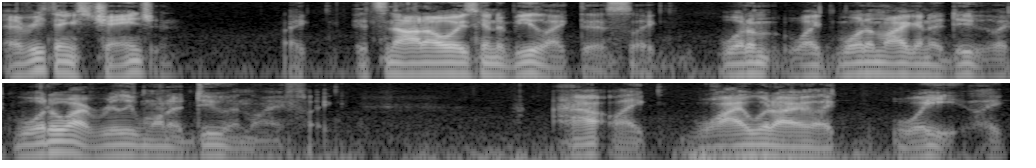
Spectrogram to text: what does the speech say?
everything's changing. Like it's not always going to be like this. Like what am like what am i going to do? Like what do i really want to do in life? Like how like why would i like wait? Like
